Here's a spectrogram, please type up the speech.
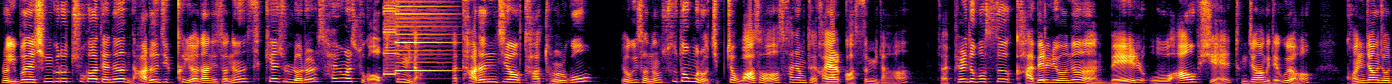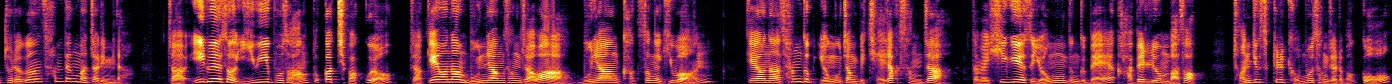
그리고 이번에 신규로 추가되는 나르지크 연안에서는 스케줄러를 사용할 수가 없습니다. 다른 지역 다 돌고 여기서는 수동으로 직접 와서 사냥터에 가야 할 것 같습니다. 자 필드보스 가벨리오는 매일 오후 9시에 등장하게 되고요. 권장 전투력은 300만짜리입니다. 자 1위에서 2위 보상 똑같이 받고요. 자 깨어난 문양 상자와 문양 각성의 기원 깨어난 상급 영웅 장비 제작 상자 그 다음에 희귀에서 영웅 등급의 가벨리온 마석 전직 스킬 교본 상자를 받고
